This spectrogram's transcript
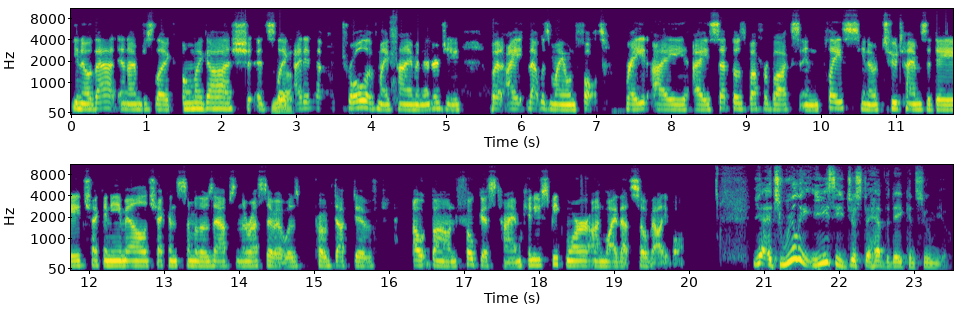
you know, that? And I'm just like, oh my gosh, it's yeah. like I didn't have control of my time and energy, but I that was my own fault. Right. I I set those buffer blocks in place, you know, two times a day, check an email, checking some of those apps, and the rest of it was productive, outbound, focus time. Can you speak more on why that's so valuable? Yeah, it's really easy just to have the day consume you.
